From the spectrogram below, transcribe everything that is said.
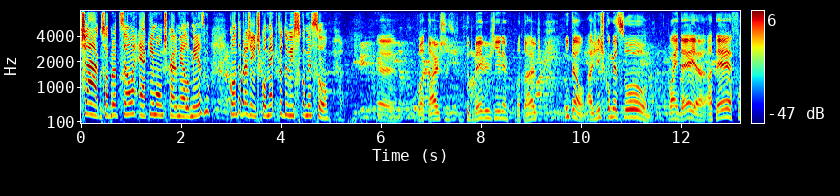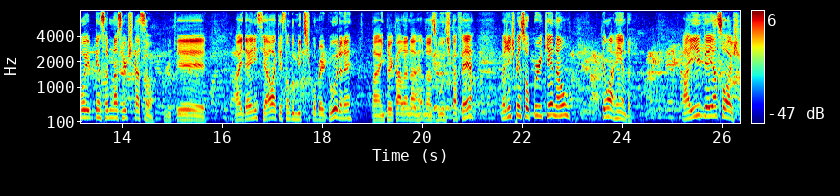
Tiago, sua produção é aqui em Monte Carmelo mesmo. Conta pra gente, como é que tudo isso começou? É, boa tarde, tudo bem, Virginia? Boa tarde. Então, a gente começou com a ideia, até foi pensando na certificação, porque a ideia inicial, a questão do mix de cobertura, né, para intercalar na, nas ruas de café, a gente pensou, por que não ter uma renda? Aí veio a soja.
